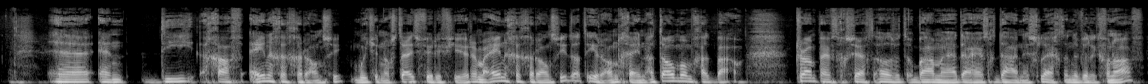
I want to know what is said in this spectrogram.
Uh, en die gaf enige garantie, moet je nog steeds verifiëren, maar enige garantie dat Iran geen atoombom gaat bouwen. Trump heeft gezegd: alles wat Obama daar heeft gedaan is slecht en daar wil ik vanaf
